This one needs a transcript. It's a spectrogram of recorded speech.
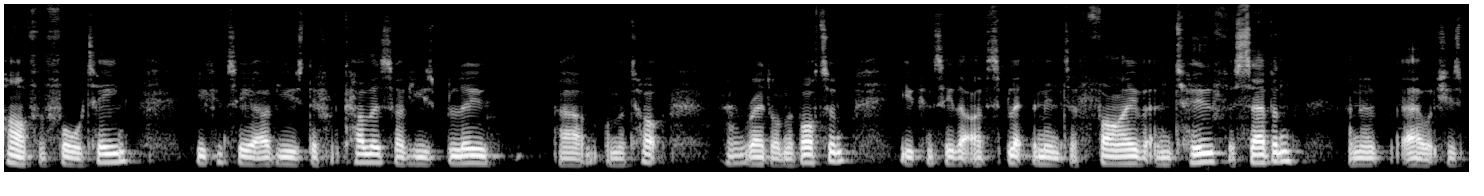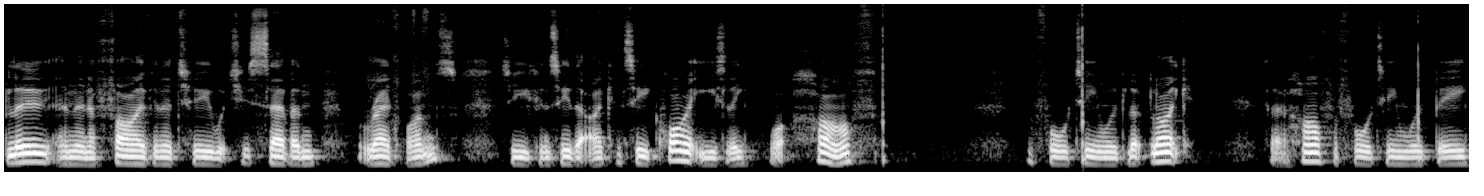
Half of 14, you can see I've used different colours. I've used blue um, on the top and red on the bottom. You can see that I've split them into 5 and 2 for 7 and a, uh, which is blue, and then a 5 and a 2, which is 7 red ones. So you can see that I can see quite easily what half 14 would look like. So half of 14 would be,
